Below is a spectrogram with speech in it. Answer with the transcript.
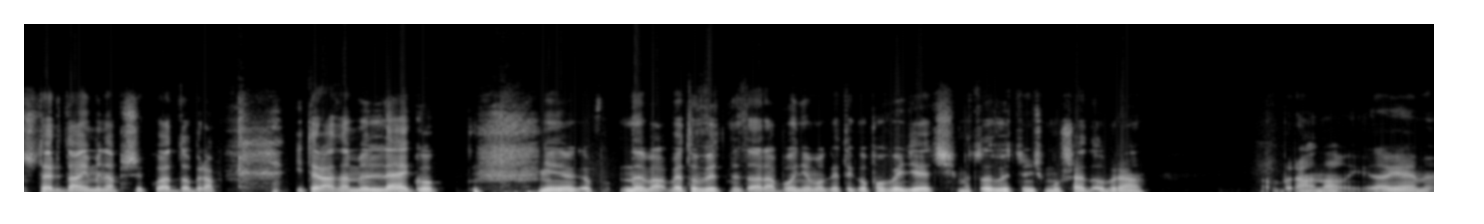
04 dajmy na przykład, dobra. I teraz mamy Lego. Nie, nie, no ja to wytnę zaraz, bo nie mogę tego powiedzieć. Bo to wytnąć muszę, dobra. Dobra, no i dajemy.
